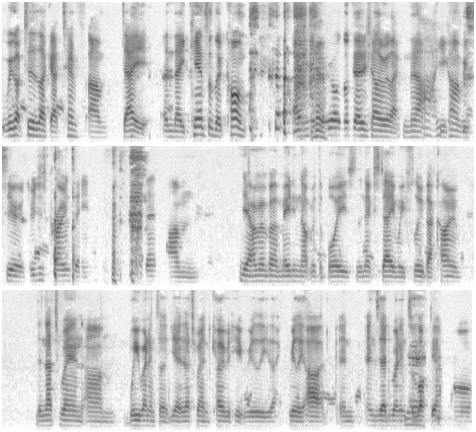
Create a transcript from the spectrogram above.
we got to like our tenth um, day, and they canceled the comp. And we all looked at each other. We are like, "Nah, you can't be serious. We just quarantine." then, um, yeah, I remember meeting up with the boys the next day, and we flew back home. Then that's when um, we went into yeah, that's when COVID hit really like really hard, and NZ went into yeah. lockdown for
